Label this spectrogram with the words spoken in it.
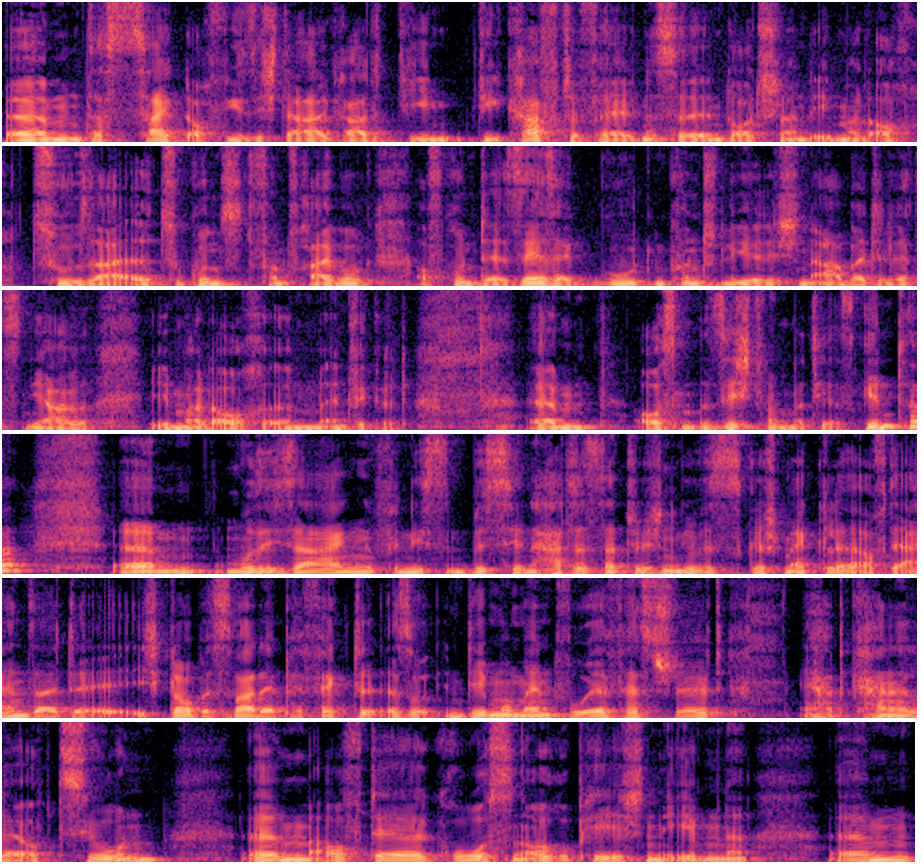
Ähm, das zeigt auch, wie sich da gerade die, die Kraftverhältnisse in Deutschland eben halt auch zu, äh, zugunsten von Freiburg aufgrund der sehr, sehr guten kontinuierlichen Arbeit der letzten Jahre eben halt auch ähm, entwickelt. Ähm, aus Sicht von Matthias Ginter ähm, muss ich sagen, finde ich es ein bisschen, hat es natürlich ein gewisses Geschmäckle. Auf der einen Seite, ich glaube, es war der perfekte, also in dem Moment, wo er feststellt, er hat keinerlei Optionen ähm, auf der großen europäischen Ebene, ähm,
